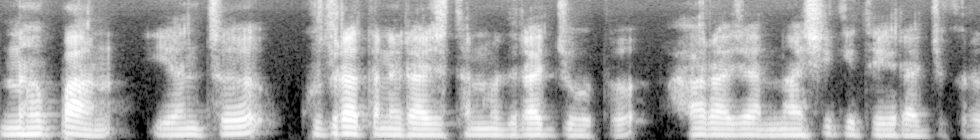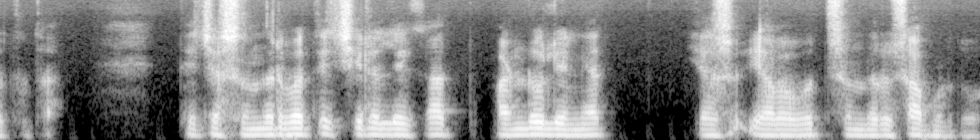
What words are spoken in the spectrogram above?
नहपान यांचं गुजरात आणि राजस्थानमध्ये राज्य होतं. हा राजा नाशिक इथेही राज्य करत होता. त्याच्या संदर्भातील शिलालेखात पांडवलेण्यात या याबाबत संदर्भ सापडतो.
